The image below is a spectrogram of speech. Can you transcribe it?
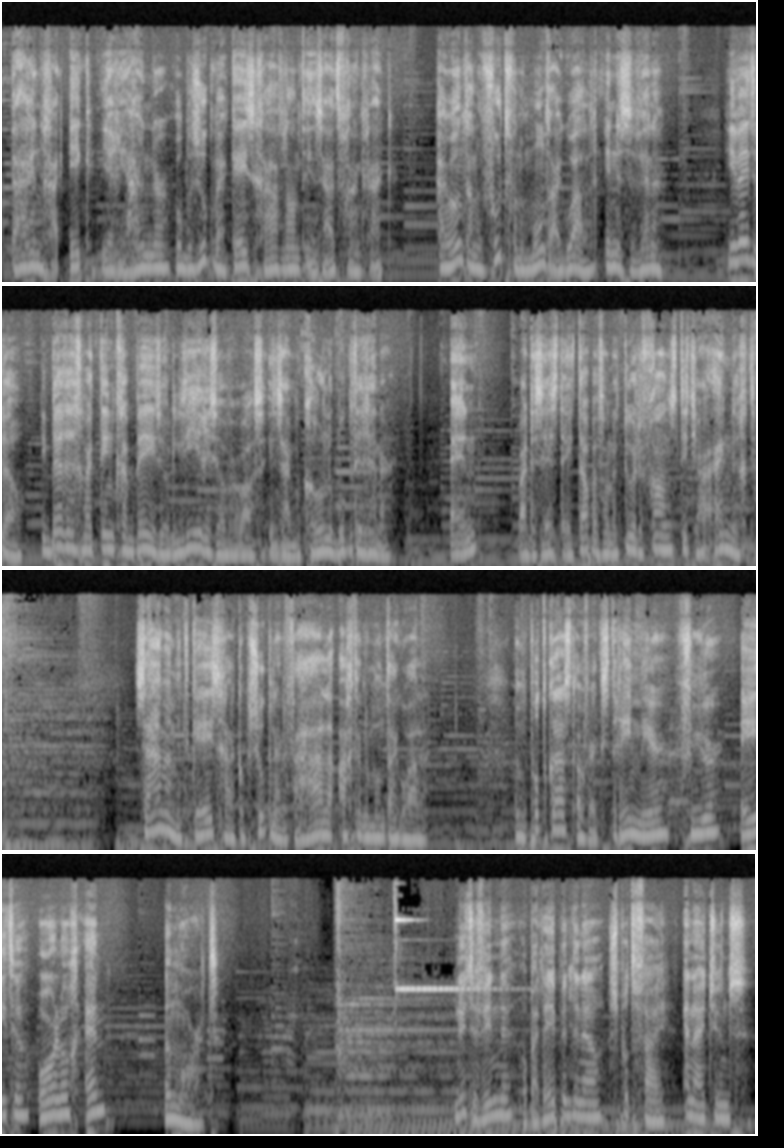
Daarin ga ik, Jerry Huinder, op bezoek bij Kees Graafland in Zuid-Frankrijk. Hij woont aan de voet van de Mont Aigual in de Cevennes. Je weet wel, die berg waar Tim Krabbe zo lyrisch over was in zijn bekroonde boek De Renner. En waar de zesde etappe van de Tour de France dit jaar eindigt. Samen met Kees ga ik op zoek naar de verhalen achter de Mont Aigual. Een podcast over extreem weer, vuur, eten, oorlog en een moord. Nu te vinden op ad.nl, Spotify en iTunes.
